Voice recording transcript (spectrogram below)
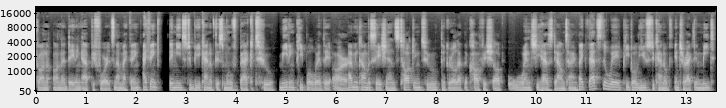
gone on a dating app before. It's not my thing. I think there needs to be kind of this move back to meeting people where they are, having conversations, talking to the girl at the coffee shop when she has downtime. Like that's the way people used to kind of interact and meet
